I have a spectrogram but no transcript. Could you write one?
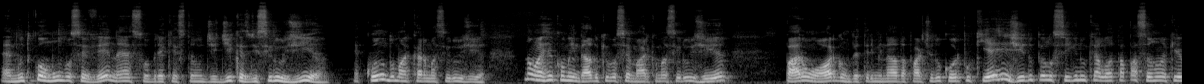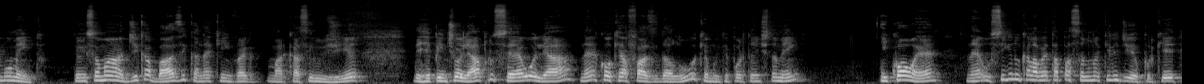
é muito comum você ver né, sobre a questão de dicas de cirurgia, é quando marcar uma cirurgia. Não é recomendado que você marque uma cirurgia para um órgão determinado da parte do corpo que é regido pelo signo que a Lua está passando naquele momento. Então isso é uma dica básica, né? Quem vai marcar cirurgia, de repente olhar para o céu, olhar né, qual é a fase da Lua, que é muito importante também, e qual é né, o signo que ela vai estar tá passando naquele dia, porque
